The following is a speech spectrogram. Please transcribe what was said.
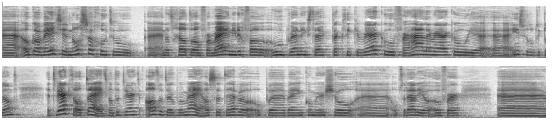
uh, ook al weet je nog zo goed hoe, uh, en dat geldt dan voor mij in ieder geval, hoe brandingstactieken werken, hoe verhalen werken, hoe je inspeelt op de klant het werkt altijd, want het werkt altijd ook bij mij. Als we het hebben op, uh, bij een commercial uh, op de radio over uh,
